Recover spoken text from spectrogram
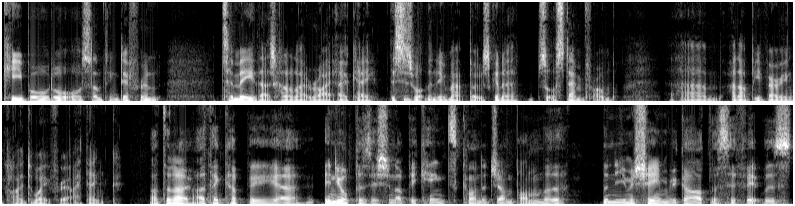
keyboard or, or something different, to me that's kind of like right, okay, this is what the new MacBook's going to sort of stem from, um, and I'd be very inclined to wait for it. I think. I don't know. I think I'd be uh, in your position. I'd be keen to kind of jump on the the new machine, regardless if it was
